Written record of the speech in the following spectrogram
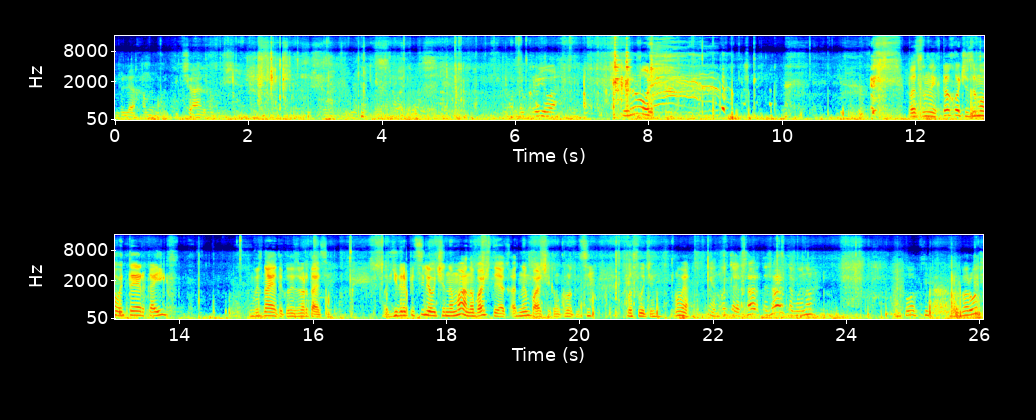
Бляха, муха, печально вообще. Укрила. І роль. Пацани, хто хоче замовити ТРК X, ви знаєте, куди звертатися. От гідропідсилювача нема, але бачите, як одним пальчиком крутиться, по суті. Але, ні, ну теж жарти жартами, ну хлопці заберуть,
